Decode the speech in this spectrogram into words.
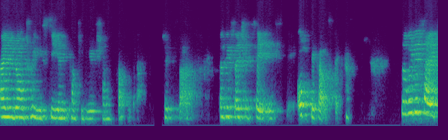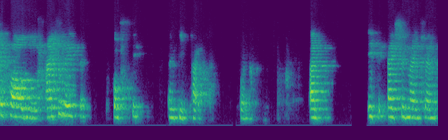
and you don't really see any contribution from the stripped star. And this, I should say, is the optical spectrum. So we decided to call these isolated, composite, and p-type. And it, I should mention,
